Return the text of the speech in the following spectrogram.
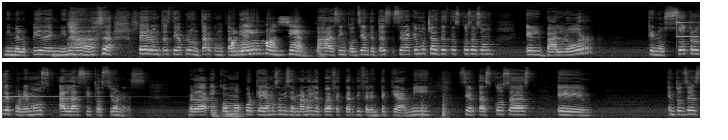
ni me lo piden ni nada, o sea, pero entonces te iba a preguntar como también... Porque es inconsciente. Ajá, es inconsciente. Entonces, ¿será que muchas de estas cosas son el valor que nosotros le ponemos a las situaciones? ¿Verdad? Y cómo, porque digamos a mis hermanos les puede afectar diferente que a mí ciertas cosas. Eh, entonces,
